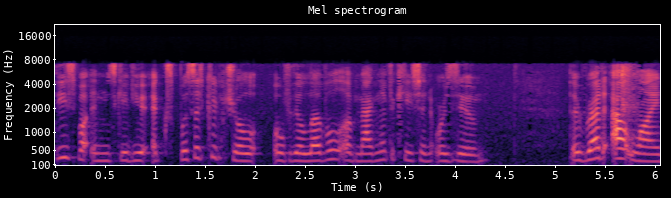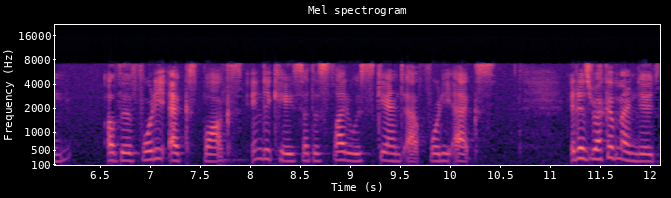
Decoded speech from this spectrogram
These buttons give you explicit control over the level of magnification or zoom. The red outline of the 40x box indicates that the slide was scanned at 40x. It is recommended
